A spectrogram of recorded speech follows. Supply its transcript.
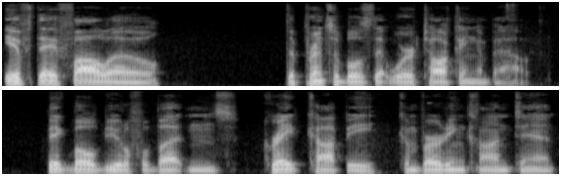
if they follow the principles that we're talking about. Big, bold, beautiful buttons, great copy, converting content,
